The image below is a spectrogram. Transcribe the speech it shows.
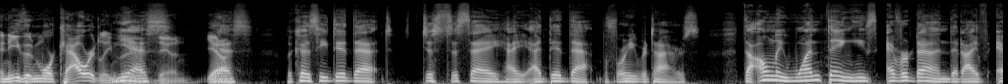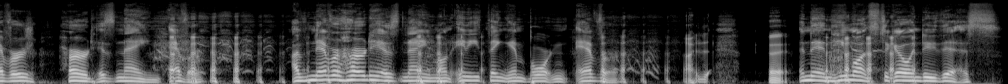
An even more cowardly move yes. then. Yeah. Yes, because he did that just to say, "Hey, I did that before he retires." The only one thing he's ever done that I've ever heard his name ever. I've never heard his name on anything important ever. I, uh, And then he wants to go and do this.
